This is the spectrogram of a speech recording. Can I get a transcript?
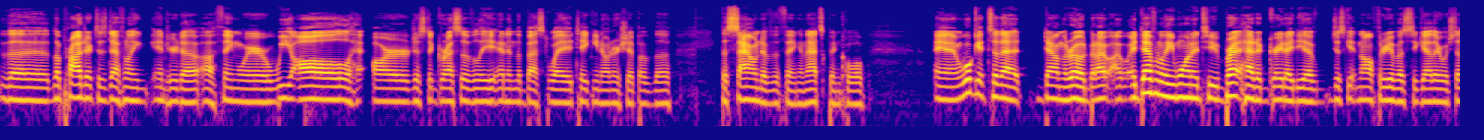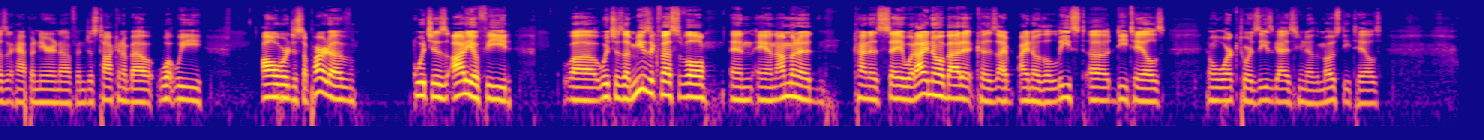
the the project has definitely entered a, a thing where we all are just aggressively and in the best way taking ownership of the the sound of the thing and that's been cool and we'll get to that down the road but I, I, I definitely wanted to brett had a great idea of just getting all three of us together which doesn't happen near enough and just talking about what we all were just a part of which is Audiofeed uh, which is a music festival, and and I'm gonna kind of say what I know about it because I I know the least uh, details, and we'll work towards these guys who know the most details.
